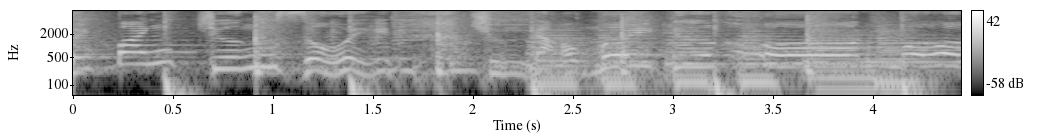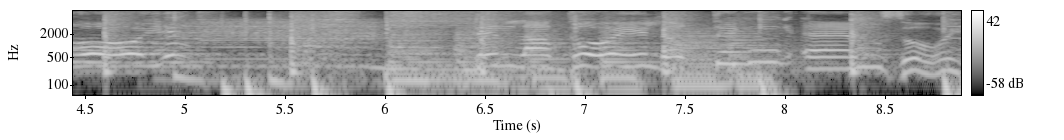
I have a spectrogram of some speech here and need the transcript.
đôi bánh trưng rồi chừng nào mới được hôn môi. Nên là tôi lỡ tính em rồi,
